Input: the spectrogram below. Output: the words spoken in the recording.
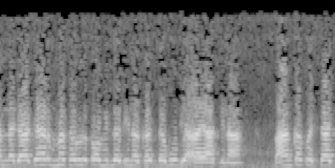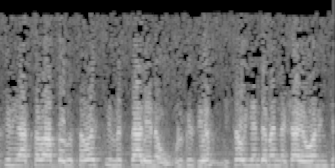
አነጋገር መሰሉ ልቀውም ለዲነ ከደቡ ቢአያቲና። በአንቀጾቻችን ያስተባበሉ ሰዎች ምሳሌ ነው። ሁልጊዜም ይህ ሰውዬ እንደ መነሻ የሆን እንጂ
